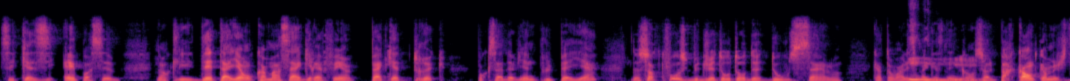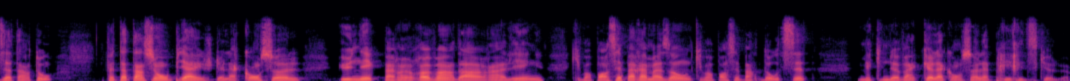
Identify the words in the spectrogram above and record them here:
c'est quasi impossible. Donc, les détaillants ont commencé à greffer un paquet de trucs pour que ça devienne plus payant, de sorte qu'il faut se budgéter autour de 1200 là, quand on va aller se magasiner une console. Par contre, comme je disais tantôt, faites attention au piège de la console unique par un revendeur en ligne qui va passer par Amazon, qui va passer par d'autres sites, mais qui ne vend que la console à prix ridicule. là.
